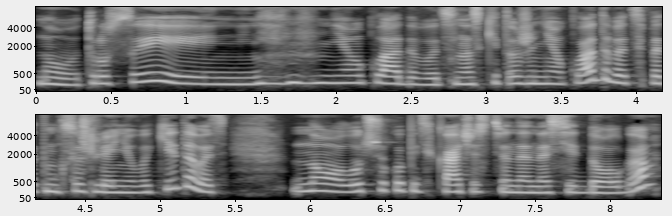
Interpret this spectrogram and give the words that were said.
Ну, трусы не укладываются, носки тоже не укладываются, поэтому, к сожалению, выкидывать. Но лучше купить качественное, носить долго —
